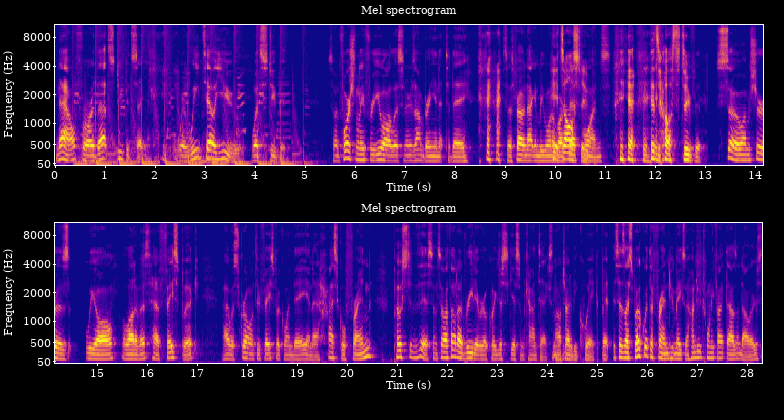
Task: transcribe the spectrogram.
Now for our that stupid segment, where we tell you what's stupid. So unfortunately for you all listeners, I'm bringing it today. so it's probably not going to be one of our best stupid. ones. yeah, it's all stupid. So I'm sure as we all, a lot of us, have Facebook. I was scrolling through Facebook one day, and a high school friend posted this, and so I thought I'd read it real quick just to give some context, and I'll mm-hmm. try to be quick. But it says I spoke with a friend who makes $125,000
